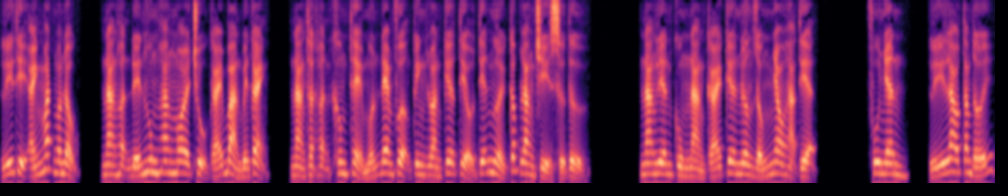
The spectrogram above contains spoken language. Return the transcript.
Lý thị ánh mắt ngon độc, nàng hận đến hung hăng moi chủ cái bàn bên cạnh, nàng thật hận không thể muốn đem Phượng Kinh Loan kia tiểu tiễn người cấp lăng chỉ xử tử. Nàng liên cùng nàng cái kia nương giống nhau hạ tiện. Phu nhân, Lý Lao Tam tới.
